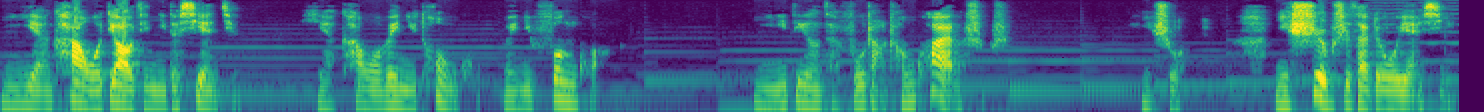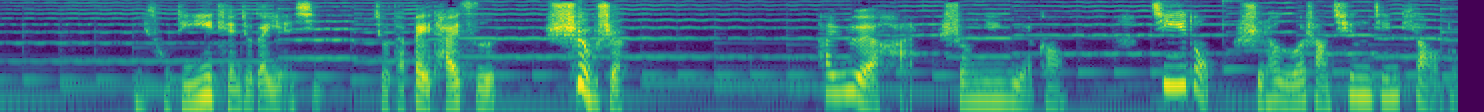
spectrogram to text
你眼看我掉进你的陷阱，眼看我为你痛苦，为你疯狂，你一定在抚掌成快了，是不是？你说，你是不是在对我演戏？你从第一天就在演戏，就在背台词，是不是？他越喊，声音越高，激动使他额上青筋跳动。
